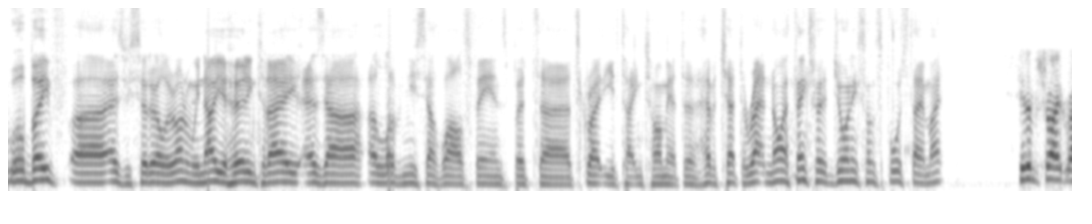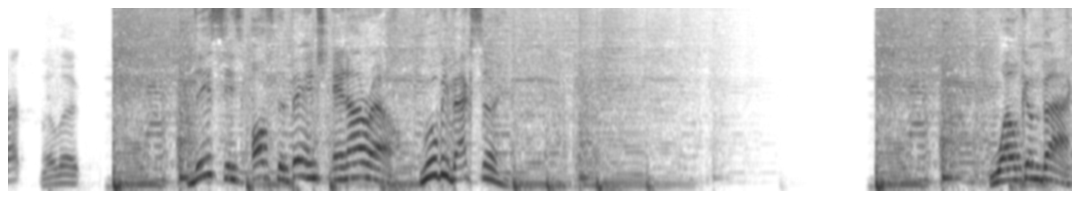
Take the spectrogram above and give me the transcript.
Well, Beef, uh, as we said earlier on, we know you're hurting today, as are a lot of New South Wales fans, but uh, it's great that you've taken time out to have a chat to Rat and I. Thanks for joining us on Sports Day, mate. Hit him straight, Rat. Well, look. This is Off the Bench NRL. We'll be back soon. Welcome back.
